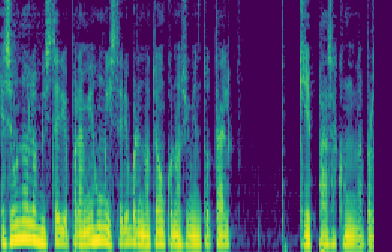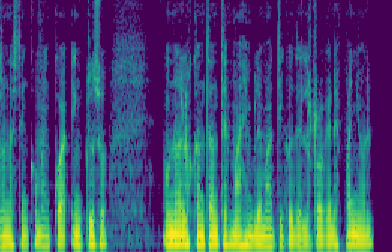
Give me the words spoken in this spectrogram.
Ese es uno de los misterios. Para mí es un misterio, pero no tengo conocimiento tal qué pasa cuando la persona está en coma. Incluso uno de los cantantes más emblemáticos del rock en español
